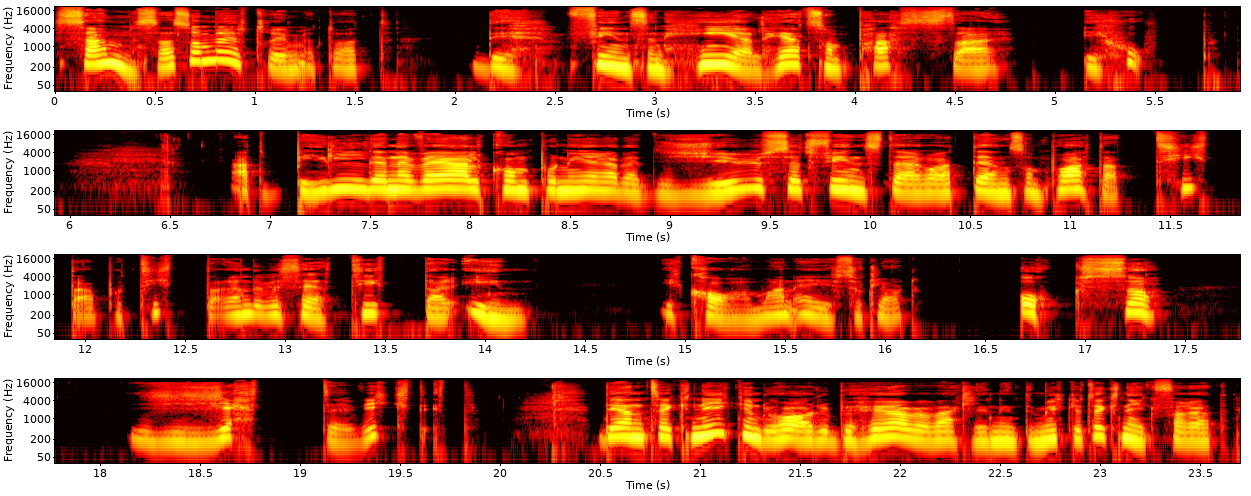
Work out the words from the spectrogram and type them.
samsas om utrymmet och att det finns en helhet som passar ihop. Att bilden är välkomponerad, att ljuset finns där och att den som pratar tittar på tittaren, det vill säga tittar in i kameran är ju såklart också jätteviktigt. Den tekniken du har, du behöver verkligen inte mycket teknik för att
